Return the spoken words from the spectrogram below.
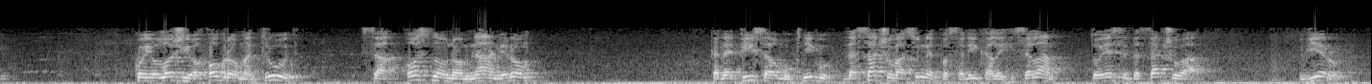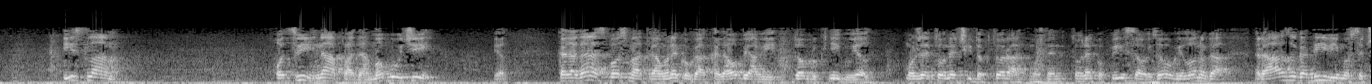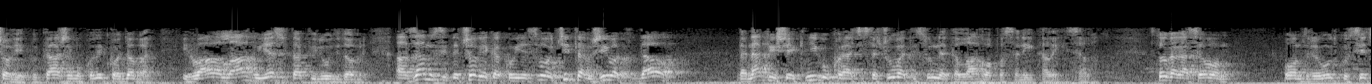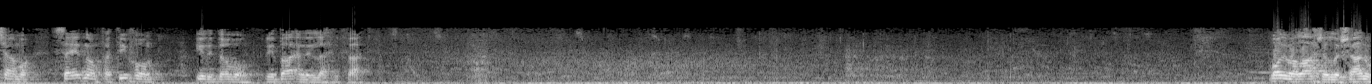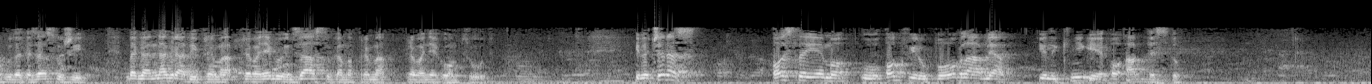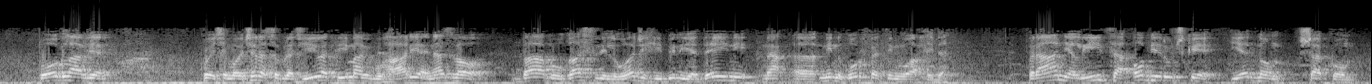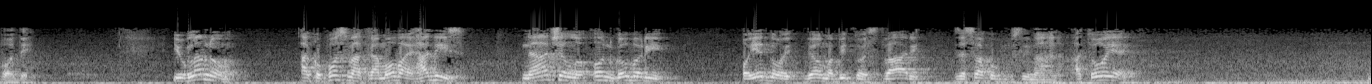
koji je uložio ogroman trud sa osnovnom namjerom kada je pisao ovu knjigu da sačuva sunnet poslanika selam to jeste da sačuva vjeru islam od svih napada mogući jel? kada danas posmatramo nekoga kada objavi dobru knjigu jel? možda je to nečiji doktorat možda je to neko pisao iz ovog ili onoga razloga divimo se čovjeku i kažemo koliko je dobar i hvala Allahu jesu takvi ljudi dobri a zamislite čovjeka koji je svoj čitav život dao da napiše knjigu koja će sačuvati sunnet Allahova poslanika alaihi salam. Stoga ga se ovom ovom trenutku sjećamo sa jednom fatihom ili dovom riba lillahi fatih molim Allah Želešanuhu da ga zasluži da ga nagradi prema, prema njegovim zaslugama prema, prema njegovom trudu. I večeras ostajemo u okviru poglavlja ili knjige o abdestu. Poglavlje koje ćemo večeras obrađivati imam Buharija je nazvao babu gaslil uođihi bili jedejni uh, min gurfetin wahida. Pranje lica objeručke jednom šakom vode. I uglavnom ako posmatramo ovaj hadis načelno on govori o jednoj veoma bitnoj stvari za svakog muslimana a to je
